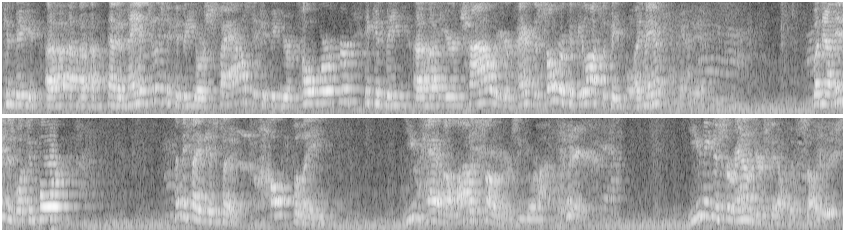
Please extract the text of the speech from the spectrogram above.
can be a, a, a, an evangelist, it could be your spouse, it could be your co-worker, it could be uh, uh, your child or your parent. The sower could be lots of people. Amen? But now this is what's important. Let me say this too. Hopefully, you have a lot of sowers in your life. You need to surround yourself with sowers.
